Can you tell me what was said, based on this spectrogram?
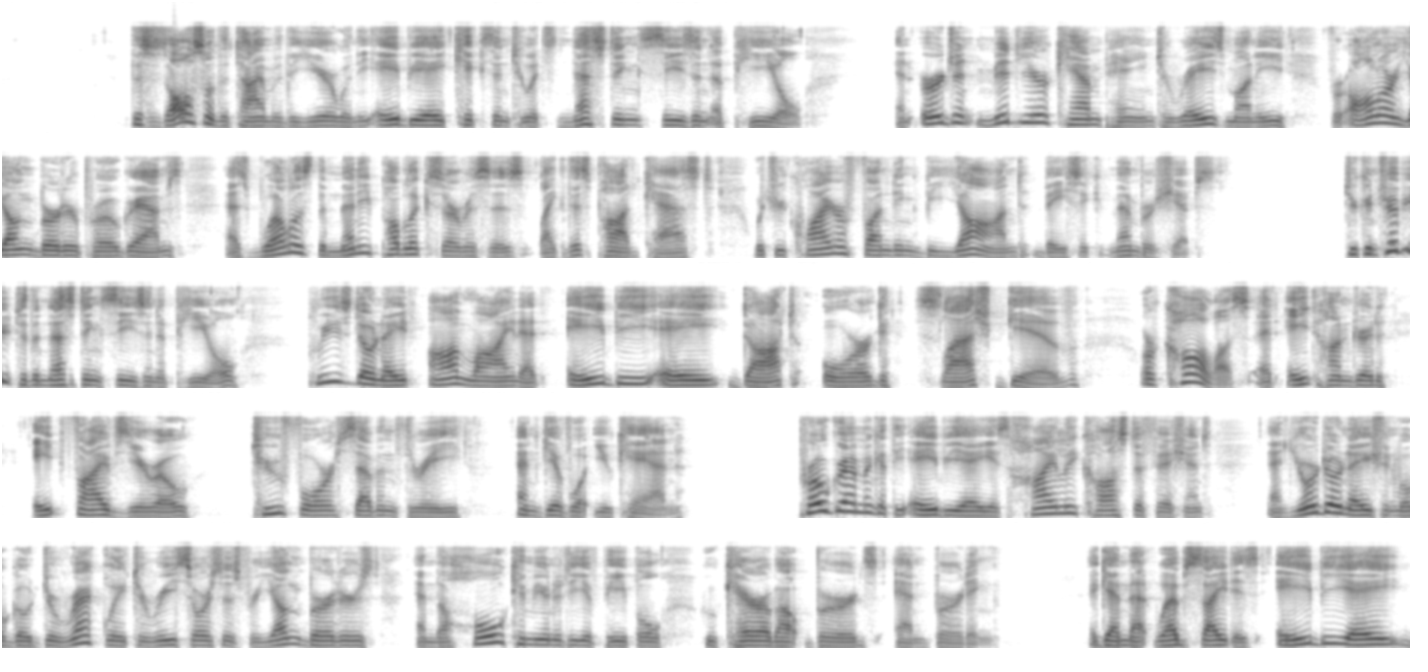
This is also the time of the year when the ABA kicks into its nesting season appeal, an urgent mid year campaign to raise money for all our young birder programs, as well as the many public services like this podcast, which require funding beyond basic memberships. To contribute to the nesting season appeal, please donate online at aba.org/give or call us at 800 850 2473 and give what you can. Programming at the ABA is highly cost efficient, and your donation will go directly to resources for young birders and the whole community of people who care about birds and birding. Again, that website is aba.org/give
